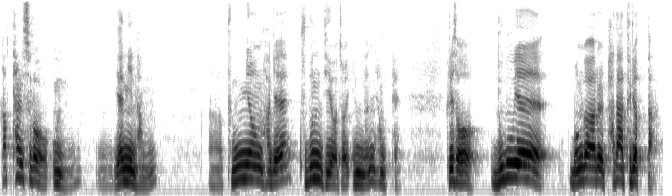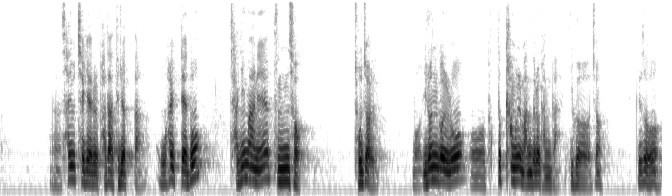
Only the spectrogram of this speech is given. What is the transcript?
까탈스러운 음, 예민함, 어, 분명하게 구분되어져 있는 형태. 그래서 누구의 뭔가를 받아들였다, 어, 사유 체계를 받아들였다고 할 때도 자기만의 분석, 조절, 뭐 이런 걸로 어, 독특함을 만들어 간다 이거죠. 그래서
